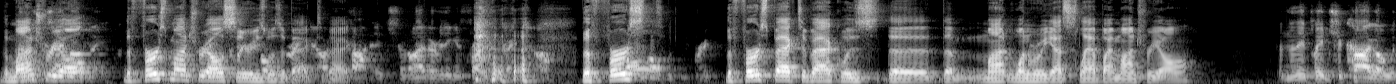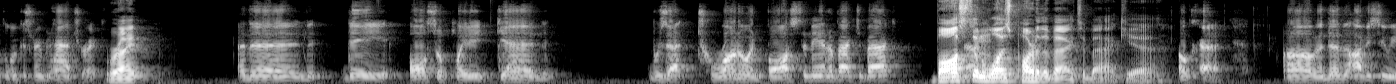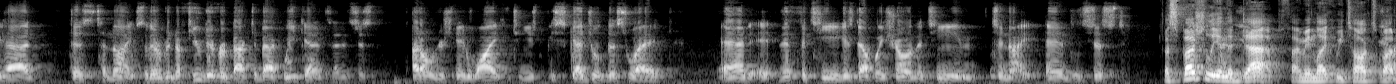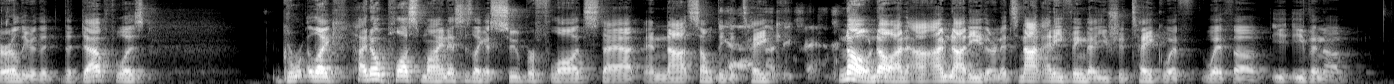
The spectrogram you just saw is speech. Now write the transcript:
The Montreal, the first Montreal series was a back to back. So I don't have everything in front of me right now. The first All of them right. The first back to back was the the Mon- one where we got slapped by Montreal. And then they played Chicago with Lucas Raymond hat trick. Right. And then they also played again. Was that Toronto and Boston? They had a back to back. Boston was part of the back to back. Yeah. Okay. Um, and then obviously we had this tonight. So there have been a few different back to back weekends, and it's just I don't understand why it continues to be scheduled this way. And it, the fatigue is definitely showing the team tonight, and it's just especially in the depth. I mean, like we talked about earlier, the the depth was gr- like I know plus minus is like a super flawed stat and not something yeah, to take. not a big fan. No, no, I, I- I'm not either, and it's not anything that you should take with with uh, e- even a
